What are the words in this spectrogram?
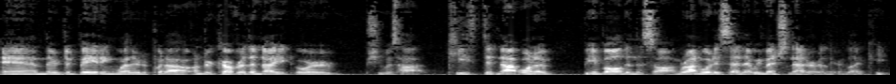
and they're debating whether to put out "Undercover the Night" or "She Was Hot." Keith did not want to be involved in the song. Ron Wood has said that. We mentioned that earlier. Like he,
